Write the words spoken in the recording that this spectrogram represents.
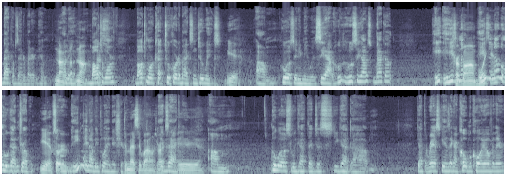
backups that are better than him. No, I no, mean, no, Baltimore, Baltimore cut two quarterbacks in two weeks. Yeah. Um, who else did he meet with? Seattle. Who, who's Seattle's backup? He he's Trevone he's another one who got in trouble. Yeah. So he may not be playing this year. domestic violence, right? Exactly. Yeah, yeah. yeah. Um, who else we got that just you got um, you got the Redskins. They got Colt McCoy over there,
